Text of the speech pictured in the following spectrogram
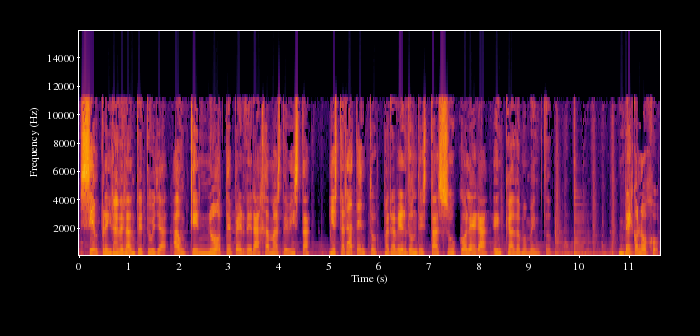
Siempre irá delante tuya, aunque no te perderá jamás de vista, y estará atento para ver dónde está su colega en cada momento. Ve con ojo,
